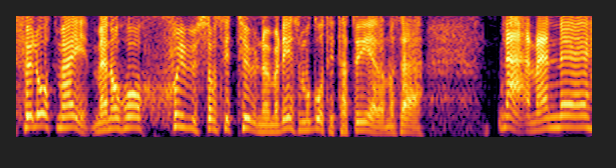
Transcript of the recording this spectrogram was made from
förlåt mig, men att ha sju som sitt turnummer det är som att gå till tatueraren och säga Nej, men... Eh,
